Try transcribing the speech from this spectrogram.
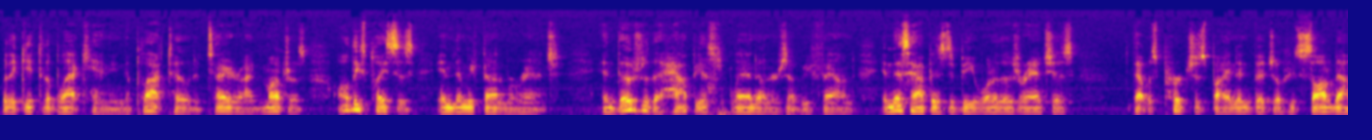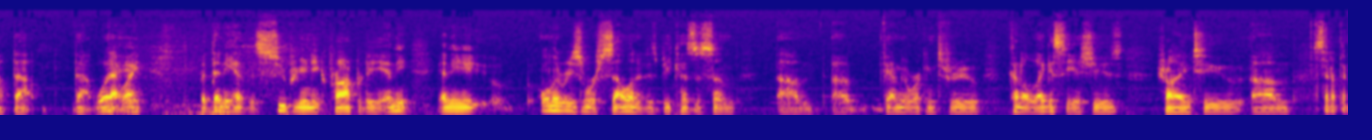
where they get to the Black Canyon, the Plateau, to Telluride, Montrose, all these places. And then we found them a ranch. And those are the happiest landowners that we found. And this happens to be one of those ranches that was purchased by an individual who sought it out that that way. That way. But then he had this super unique property, and the and the only reason we're selling it is because of some um, uh, family working through kind of legacy issues, trying to um, Set up their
